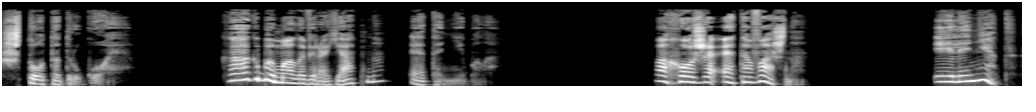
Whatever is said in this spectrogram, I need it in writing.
что-то другое. Как бы маловероятно это ни было. Похоже, это важно. Или нет?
